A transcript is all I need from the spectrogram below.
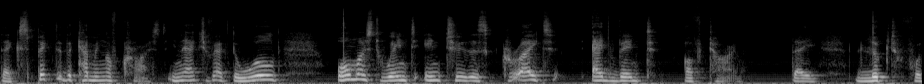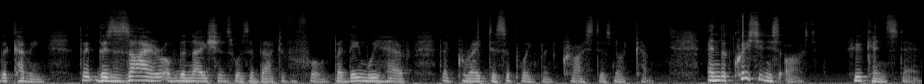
They expected the coming of Christ. In actual fact, the world almost went into this great advent of time. They looked for the coming. The, desire of the nations was about to fulfill. But then we have the great disappointment. Christ does not come. And the question is asked who can stand?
